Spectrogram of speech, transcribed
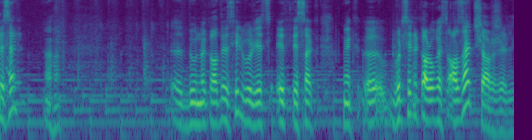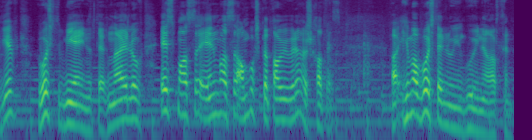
տեսար։ Ահա դու նկատեցիր, որ ես այդ տեսակ մենք վրցինը կարող ես ազատ շարժել եւ ոչ միայն այդտեղ նայելով այս մասը, այն մասը ամբողջ կտավի վրա աշխատես։ Հիմա ոչ թե նույն գույնը արդեն։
